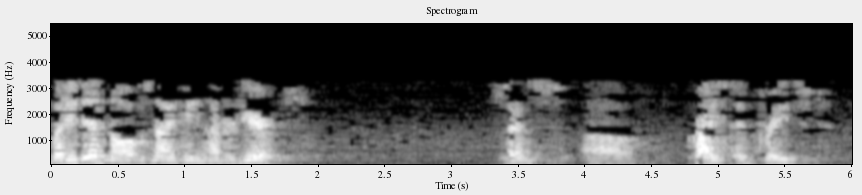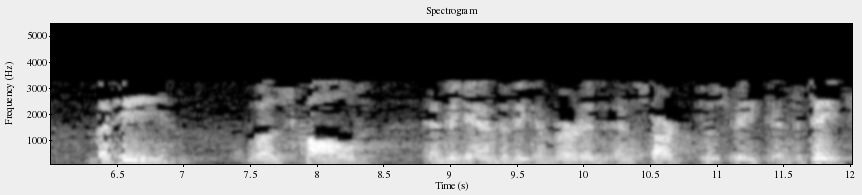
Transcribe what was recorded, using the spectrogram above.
But he did know it was 1900 years since uh, Christ had preached that he was called and began to be converted and start to speak and to teach.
